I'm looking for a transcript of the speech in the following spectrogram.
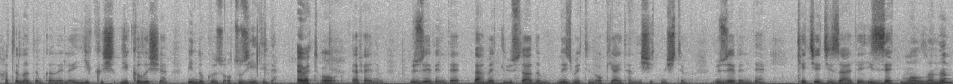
hatırladığım kadarıyla yıkış, yıkılışı 1937'de. Evet, o Efendim Üzerinde rahmetli üstadım Necmettin Okyay'dan işitmiştim. Üzerinde Keçecizade İzzet Molla'nın e,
